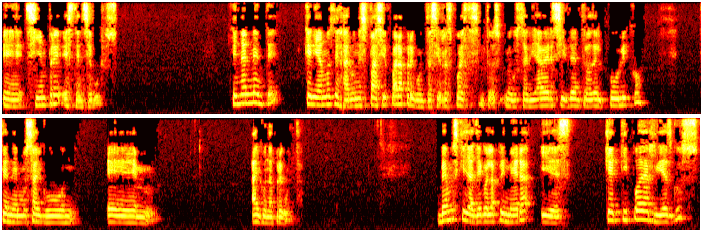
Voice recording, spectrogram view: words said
eh, siempre estén seguros. Finalmente, queríamos dejar un espacio para preguntas y respuestas. Entonces, me gustaría ver si dentro del público tenemos algún, em, alguna pregunta. Vemos que ya llegó la primera y es, ¿qué tipo de riesgos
